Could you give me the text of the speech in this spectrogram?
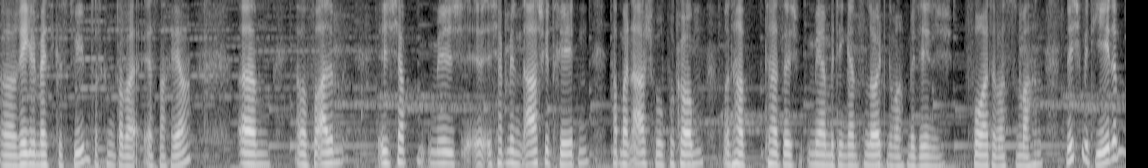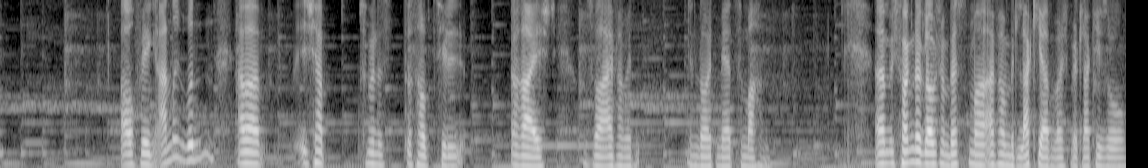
äh, regelmäßig gestreamt, das kommt aber erst nachher. Ähm, aber vor allem ich habe mich, äh, ich habe mir den Arsch getreten, habe meinen Arsch hochbekommen und habe tatsächlich mehr mit den ganzen Leuten gemacht, mit denen ich vorhatte, was zu machen. Nicht mit jedem, auch wegen anderen Gründen, aber ich habe zumindest das Hauptziel erreicht. Und zwar einfach mit den Leuten mehr zu machen. Ähm, ich fange da glaube ich am besten mal einfach mit Lucky an, weil ich mit Lucky so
